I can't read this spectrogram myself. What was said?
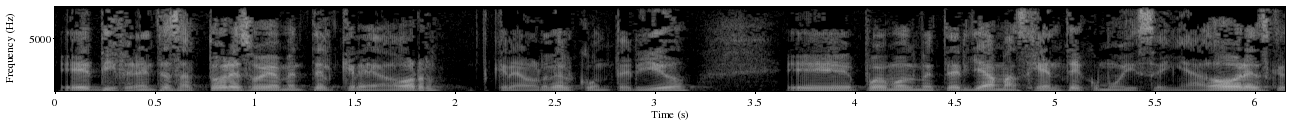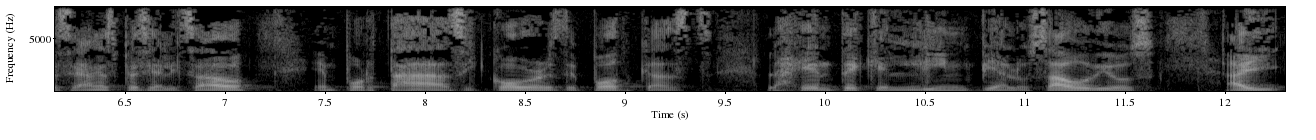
Eh, diferentes actores, obviamente el creador, creador del contenido, eh, podemos meter ya más gente como diseñadores que se han especializado en portadas y covers de podcasts, la gente que limpia los audios. Hay,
